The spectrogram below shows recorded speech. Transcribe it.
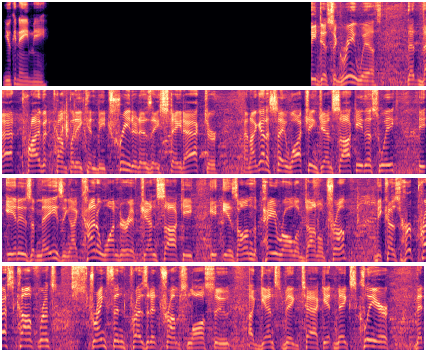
You can eat me." We disagree with that that private company can be treated as a state actor and i got to say watching jen psaki this week it, it is amazing i kind of wonder if jen psaki i- is on the payroll of donald trump because her press conference strengthened president trump's lawsuit against big tech it makes clear that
